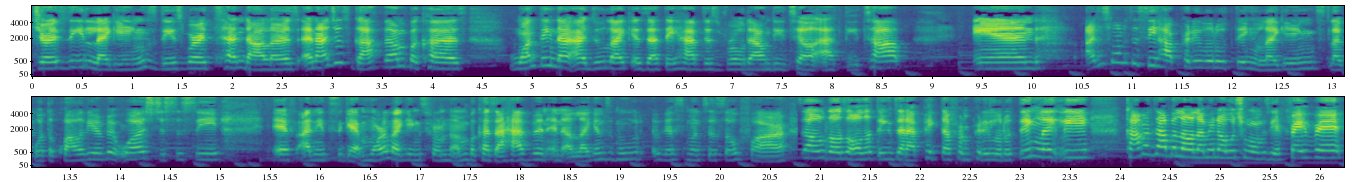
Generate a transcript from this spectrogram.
jersey leggings. These were ten dollars and i just got them because one thing that i do like is that they have this roll down detail at the top and I just wanted to see how Pretty Little Thing leggings, like what the quality of it was, just to see if I need to get more leggings from them because I have been in a leggings mood this winter so far. So those are all the things that I picked up from Pretty Little Thing lately. Comment down below, let me know which one was your favorite.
